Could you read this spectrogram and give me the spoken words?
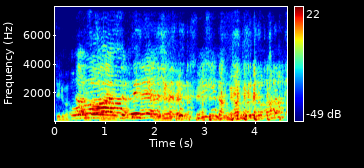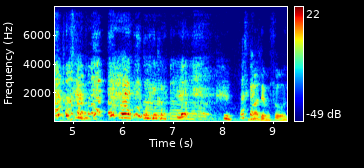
でるわけ、あそう。なんですよね。ごめんなさいね。すいません ごめんごめんごめん 確かに。まあでもそう。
